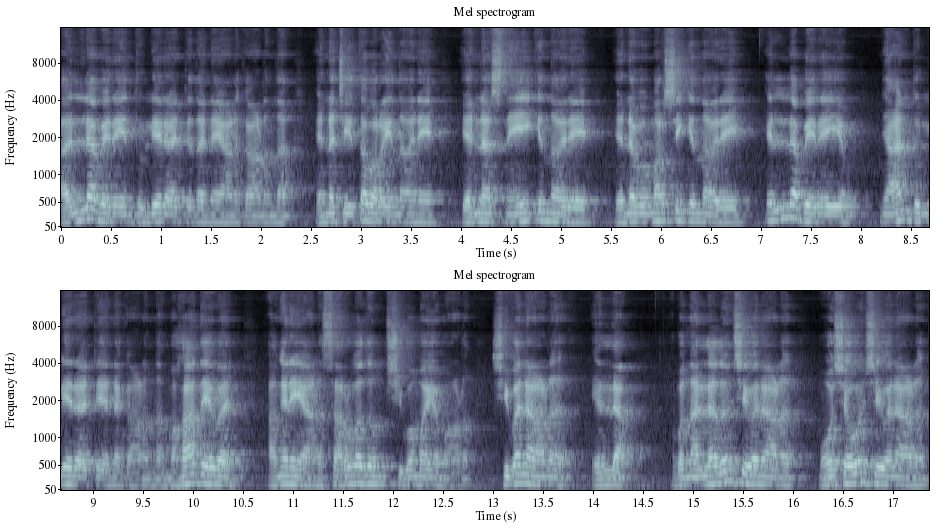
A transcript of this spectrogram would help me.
എല്ലാവരെയും തുല്യരായിട്ട് തന്നെയാണ് കാണുന്ന. എന്നെ ചീത്ത പറയുന്നവനെ എന്നെ സ്നേഹിക്കുന്നവരെ എന്നെ വിമർശിക്കുന്നവരെ എല്ലാ പേരെയും ഞാൻ തുല്യരായിട്ട് എന്നെ കാണുന്ന മഹാദേവൻ അങ്ങനെയാണ് സർവതും ശിവമയമാണ് ശിവനാണ് എല്ലാം. അപ്പോൾ നല്ലതും ശിവനാണ് മോശവും ശിവനാണ്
